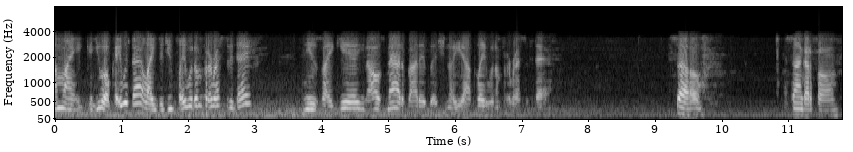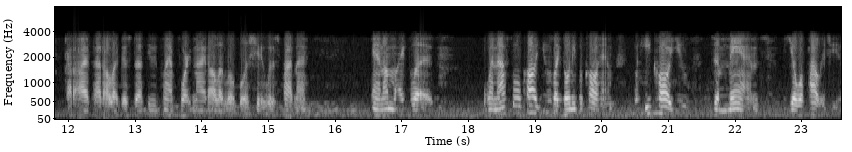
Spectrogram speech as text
I'm like, are you okay with that? Like, did you play with him for the rest of the day? And he was like, yeah, you know, I was mad about it, but you know, yeah, I played with him for the rest of the day. So my son got a phone, got an iPad, all that good stuff. He was playing Fortnite, all that little bullshit with his partner. And I'm like, Blood, when that fool called you, like, don't even call him. When he called you, demand your apology.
